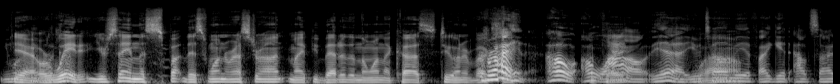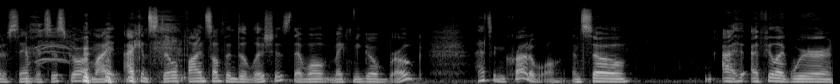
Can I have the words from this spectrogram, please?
You want Yeah, or come- wait, you're saying this spot, this one restaurant might be better than the one that costs two hundred bucks. Right. Oh, oh a plate? wow. Yeah, you're telling me if I get outside of San Francisco, I might I can still find something delicious that won't make me go broke. That's incredible. And so I I feel like we're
